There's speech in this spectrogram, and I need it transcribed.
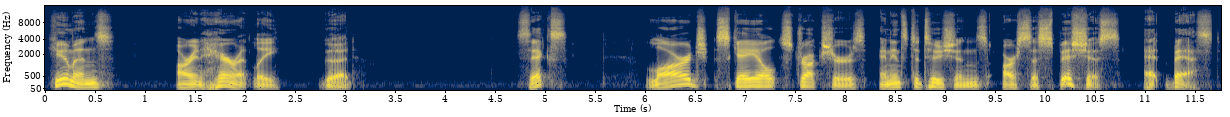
humans are inherently good. Six, large scale structures and institutions are suspicious at best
